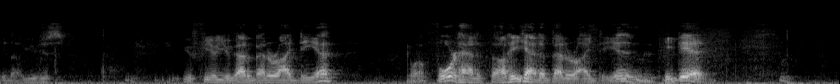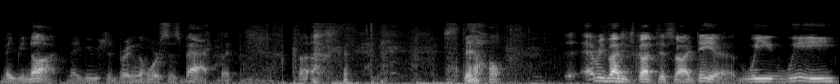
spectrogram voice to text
you know, you just, you feel you got a better idea? Well, Ford had a thought he had a better idea, and he did. Maybe not. Maybe we should bring the horses back, but uh, still, everybody's got this idea. We we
